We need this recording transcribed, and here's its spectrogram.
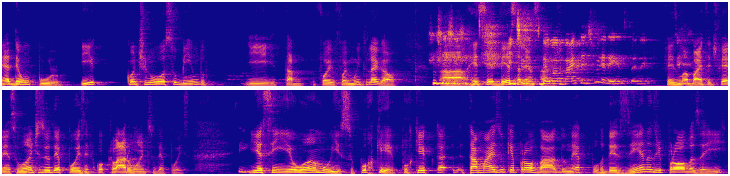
né, deu um pulo e continuou subindo e tá, foi, foi muito legal receber essa mensagem. Fez uma baita diferença, né? Fez uma baita diferença. O antes e o depois, né? Ficou claro o antes e o depois. Sim. E assim, eu amo isso. Por quê? Porque eh, tá mais do que provado, né? Por dezenas de provas aí.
